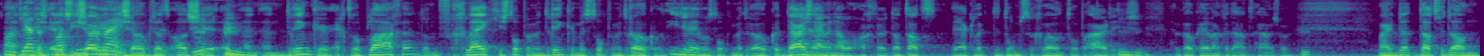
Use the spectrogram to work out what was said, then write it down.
Want ja, het dat en het bizarre is ook dat als je een, een, een drinker echt wil plagen, dan vergelijk je stoppen met drinken met stoppen met roken. Want iedereen wil stoppen met roken. Daar zijn we nou wel achter dat dat werkelijk de domste gewoonte op aarde is. Mhm. Heb ik ook heel lang gedaan trouwens hoor. Maar dat, dat we dan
